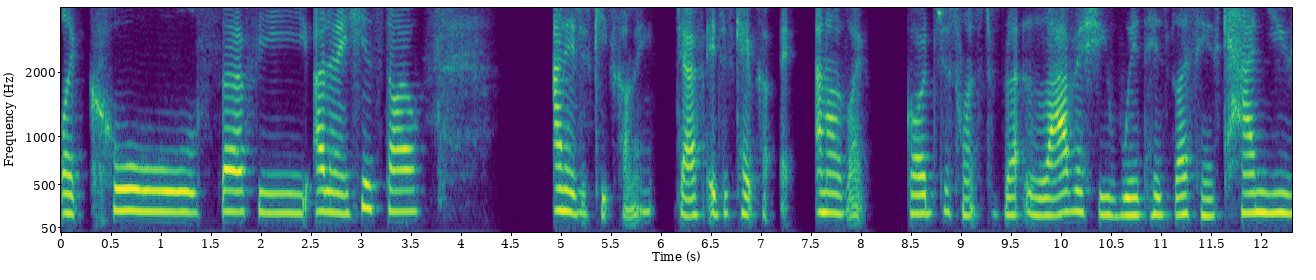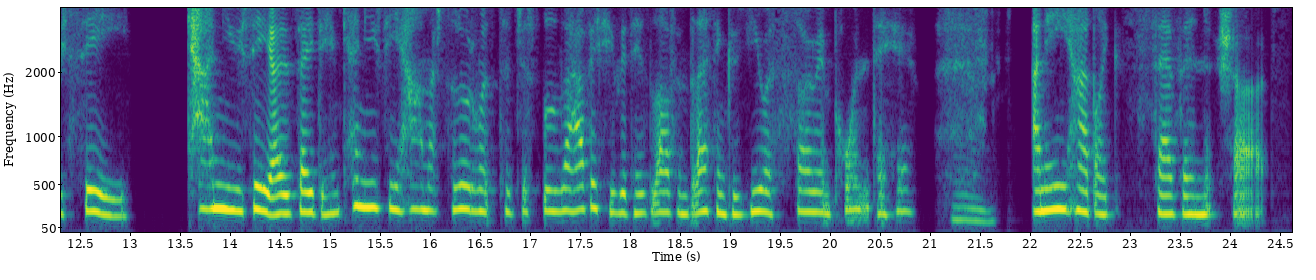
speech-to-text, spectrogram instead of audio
like cool surfy I don't know his style. And it just keeps coming. Jeff it just kept and I was like God just wants to lavish you with his blessings. Can you see can you see? I say to him, Can you see how much the Lord wants to just lavish you with his love and blessing because you are so important to him? Mm. And he had like seven shirts.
